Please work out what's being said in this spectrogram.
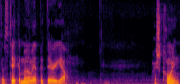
Does take a moment, but there you go. Push coin.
